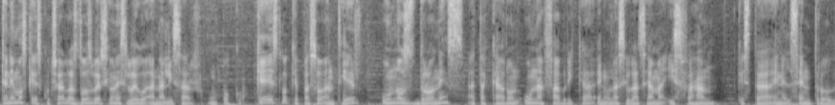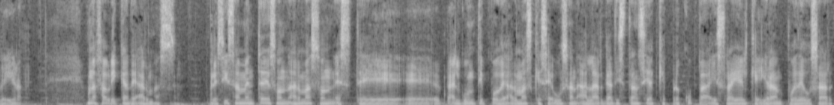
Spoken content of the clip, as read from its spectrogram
tenemos que escuchar las dos versiones luego analizar un poco. ¿Qué es lo que pasó antier? Unos drones atacaron una fábrica en una ciudad se llama Isfahan, que está en el centro de Irán. Una fábrica de armas precisamente son armas, son este, eh, algún tipo de armas que se usan a larga distancia que preocupa a Israel que Irán puede usar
